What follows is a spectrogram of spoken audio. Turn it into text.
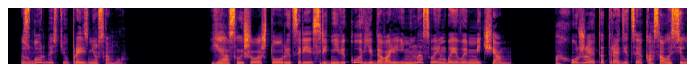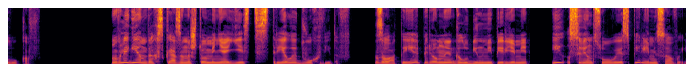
— с гордостью произнес Амур. Я слышала, что рыцари Средневековья давали имена своим боевым мечам. Похоже, эта традиция касалась и луков. В легендах сказано, что у меня есть стрелы двух видов. Золотые, оперенные голубиными перьями, и свинцовые с перьями совы.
